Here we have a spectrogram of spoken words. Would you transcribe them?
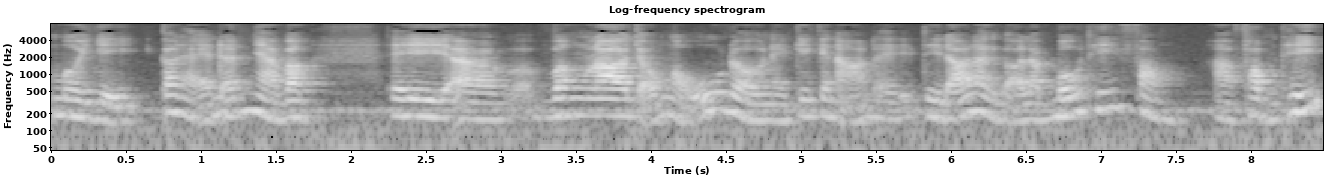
10 vị có thể đến nhà vân. Thì à, vân lo chỗ ngủ rồi này kia cái nọ đây thì đó là gọi là bố thí phòng. À, phòng thí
